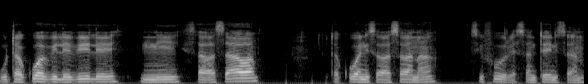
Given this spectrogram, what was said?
utakuwa vile vile ni sawasawa utakuwa ni sawasawa na sifuri. Asanteni sana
